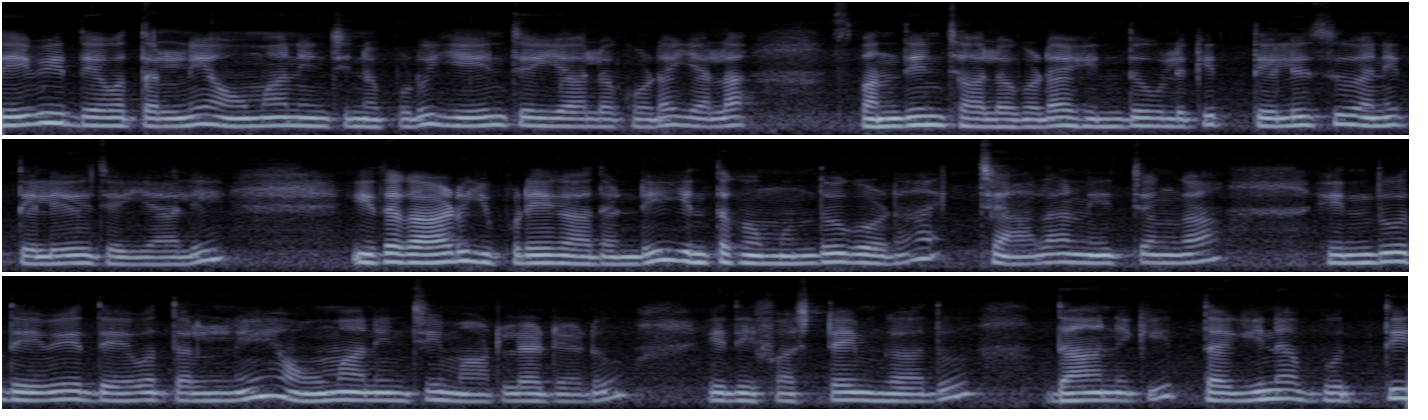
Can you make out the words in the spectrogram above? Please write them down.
దేవీ దేవతల్ని అవమానించినప్పుడు ఏం చెయ్యాలో కూడా ఎలా స్పందించాలో కూడా హిందువులకి తెలుసు అని తెలియజేయాలి. ఇతగాడు ఇప్పుడే కాదండి ఇంతకు ముందు కూడా చాలా నీచంగా హిందూ దేవీ దేవతల్ని అవమానించి మాట్లాడాడు. ఇది ఫస్ట్ టైం కాదు దానికి తగిన బుద్ధి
